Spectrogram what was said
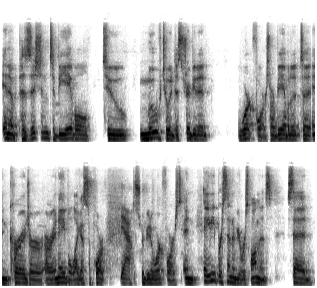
in a position to be able to move to a distributed workforce or be able to, to encourage or, or enable i guess support yeah. distributed workforce? And 80% of your respondents said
